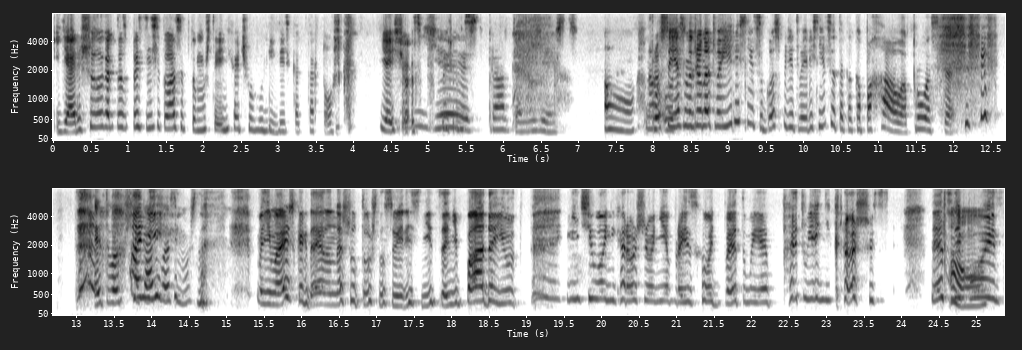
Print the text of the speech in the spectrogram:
Я решила как-то спасти ситуацию, потому что я не хочу выглядеть как картошка. Я еще раз Есть, правда, они есть. О, ну, просто вот... я смотрю на твои ресницы, господи, твои ресницы это как опахало, просто. Это вообще они... как возможно? Понимаешь, когда я наношу тушь на свои ресницы, они падают. Ничего нехорошего не происходит, поэтому я, поэтому я не крашусь. That's the point.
